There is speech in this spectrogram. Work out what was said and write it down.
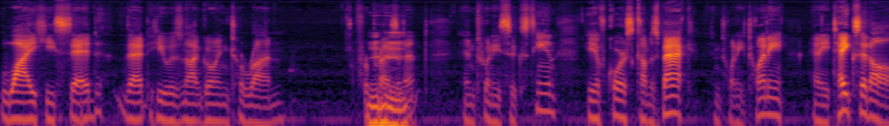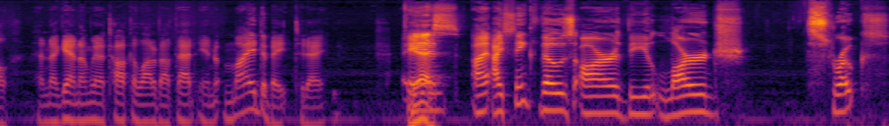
why he said that he was not going to run for Mhm. president in 2016. He, of course, comes back in 2020 and he takes it all. And again, I'm going to talk a lot about that in my debate today. And Yes. I, I think those are the large strokes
